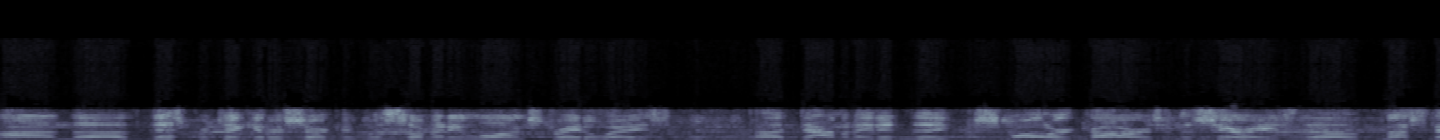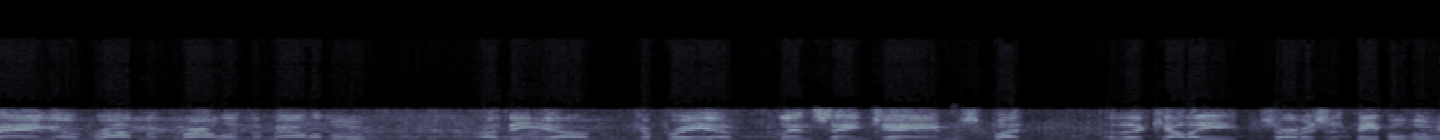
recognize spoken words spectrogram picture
on uh, this particular circuit with so many long straightaways uh, dominated the smaller cars in the series. The Mustang of Rob McFarland, the Malibu, uh, the uh, Capri of Lyn St. James, but the Kelly Services people who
